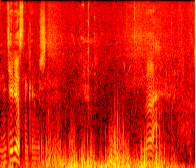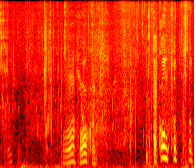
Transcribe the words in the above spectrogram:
Интересно, конечно. Да. О, окунь. А так он тут, вот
